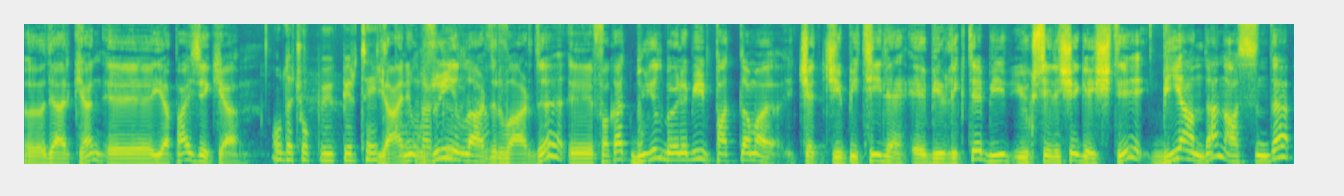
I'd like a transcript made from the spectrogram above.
Derken yapay zeka o da çok büyük bir tehdit yani olarak uzun görülüyor. yıllardır vardı e, fakat bu yıl böyle bir patlama ChatGPT ile e, birlikte bir yükselişe geçti. Bir yandan aslında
